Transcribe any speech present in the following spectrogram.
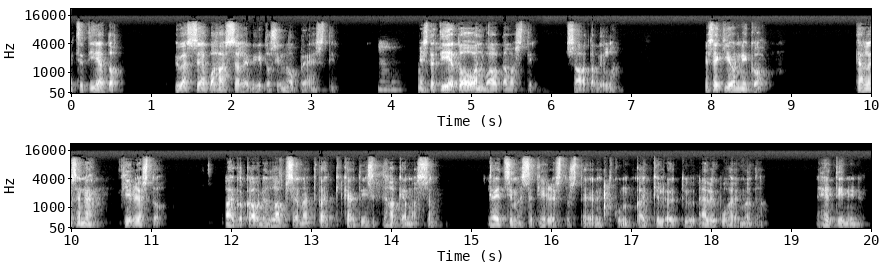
Että se tieto hyvässä ja pahassa levii tosi nopeasti. Mm. Ja sitä tietoa on valtavasti saatavilla. Ja sekin on niin tällaisena kirjastoaikakauden lapsena, että kaikki käytiin sitten hakemassa ja etsimässä kirjastosta. Ja nyt kun kaikki löytyy älypuhelimelta heti, niin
